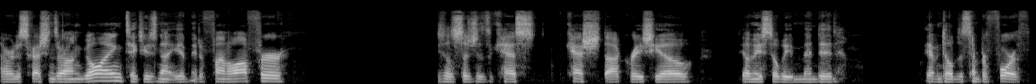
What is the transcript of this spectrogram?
Our discussions are ongoing. Take Two's not yet made a final offer. Details such as the cash cash stock ratio, deal may still be amended. They have until December fourth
